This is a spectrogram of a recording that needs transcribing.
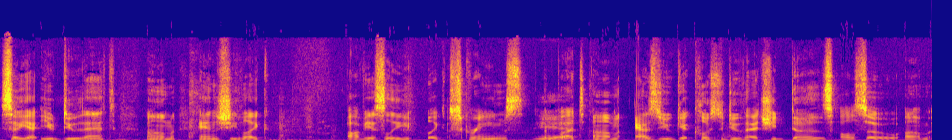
So yeah, you do that, um, and she like obviously like screams, Yeah. but um, as you get close to do that, she does also um,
